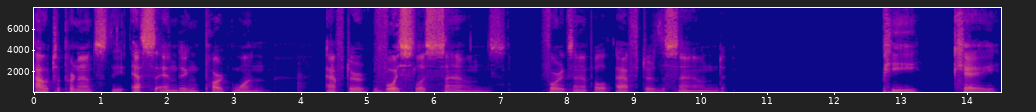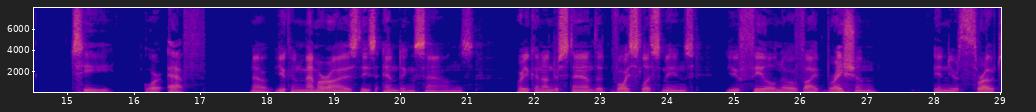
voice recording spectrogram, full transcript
how to pronounce the S ending, part one, after voiceless sounds. For example, after the sound P, K, T, or F. Now, you can memorize these ending sounds, or you can understand that voiceless means you feel no vibration in your throat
